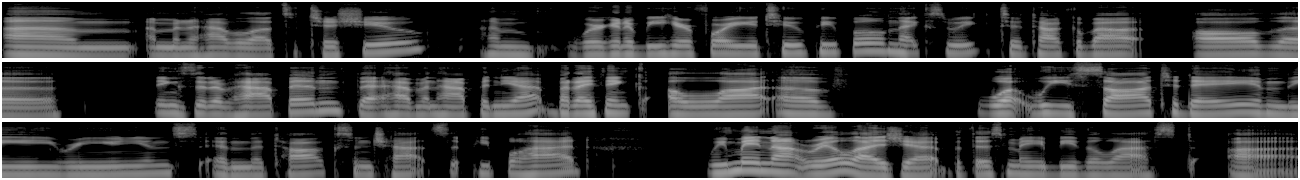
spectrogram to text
Um, I'm gonna have lots of tissue. I'm we're gonna be here for you too, people, next week to talk about all the things that have happened that haven't happened yet. But I think a lot of what we saw today in the reunions and the talks and chats that people had, we may not realize yet, but this may be the last uh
